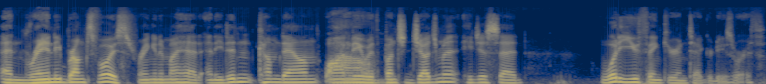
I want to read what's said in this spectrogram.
and Randy Brunk's voice ringing in my head and he didn't come down on me with a bunch of judgment. He just said, "What do you think your integrity is worth?"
